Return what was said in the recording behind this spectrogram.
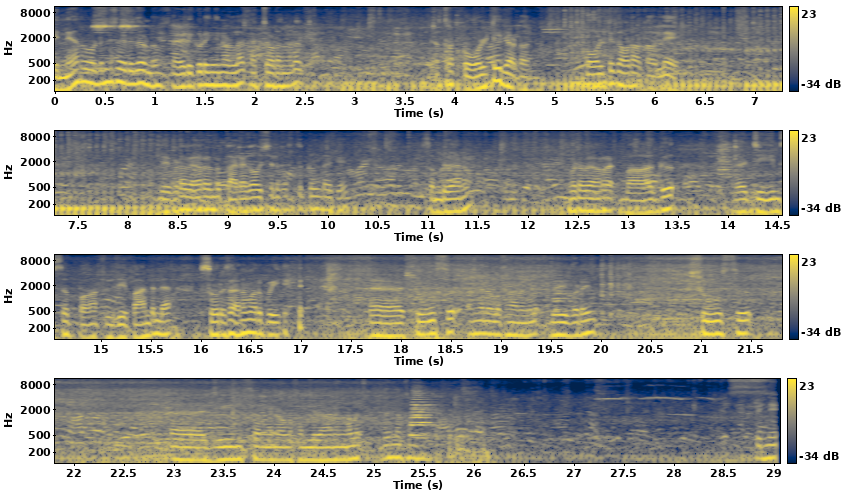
പിന്നെ റോഡിന്റെ സൈഡിൽ ഉണ്ടോ സൈഡിൽ കൂടി ഇങ്ങനെയുള്ള കച്ചവടങ്ങൾ അത്ര ക്വാളിറ്റി ഇല്ല കേട്ടോ. ക്വാളിറ്റി തോടാ കേട്ടോ അല്ലേ? ഇവിടെ വേറെ എന്തോ കരകൗശല വസ്തുക്കളുടെയൊക്കെ സംവിധാനം. ഇവിടെ വേറെ ബാഗ് ജീൻസ് പാന്റല്ല. സോറി സാധനം മാറിപ്പോയി. ഷൂസ് അങ്ങനെയുള്ള സാധനങ്ങൾ. ഇവിടെയും ഷൂസ് ജീൻസ് അങ്ങനെയുള്ള സംവിധാനങ്ങൾ. ഇതെല്ലാം പിന്നെ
